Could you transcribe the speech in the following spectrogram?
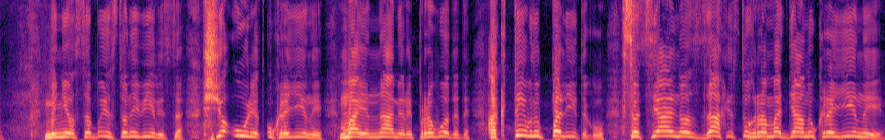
Мені особисто не віриться, що уряд України має наміри проводити активну політику соціального захисту громадян України.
